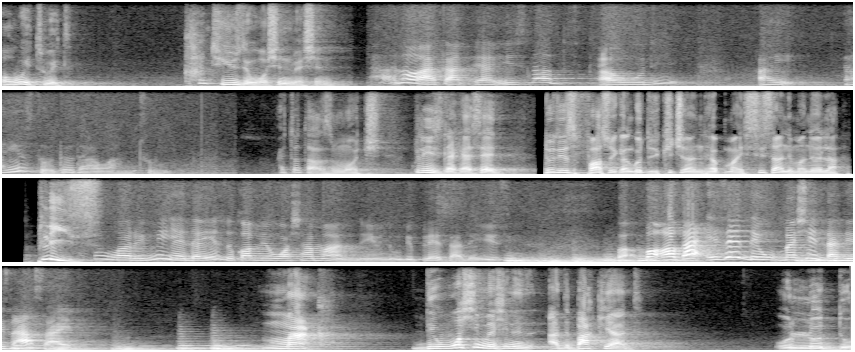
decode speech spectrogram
Oh, wait, wait. Can't you use the washing machine? No, I can't. Yeah, it's not. I would. I I used to do that one too. I thought as much. Please, like I said, Do this fast so you can go to the kitchen and help my sister and Emmanuella. Please. Don't worry, me they used to call me washerman in the place that they used. But but Oga, is it the machine that is outside? Mark, the washing machine is at the backyard. olódo.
